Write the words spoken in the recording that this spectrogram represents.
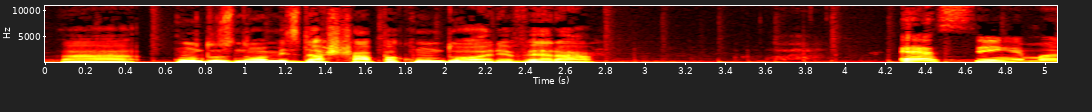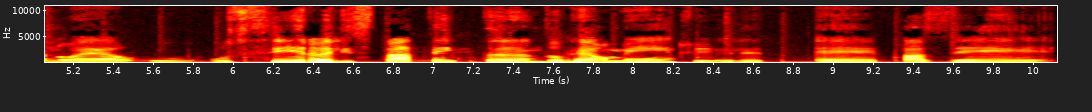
uh, um dos nomes da chapa com Dória. Verá. É sim, Emanuel. O, o, Ciro ele está tentando realmente ele, é, fazer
